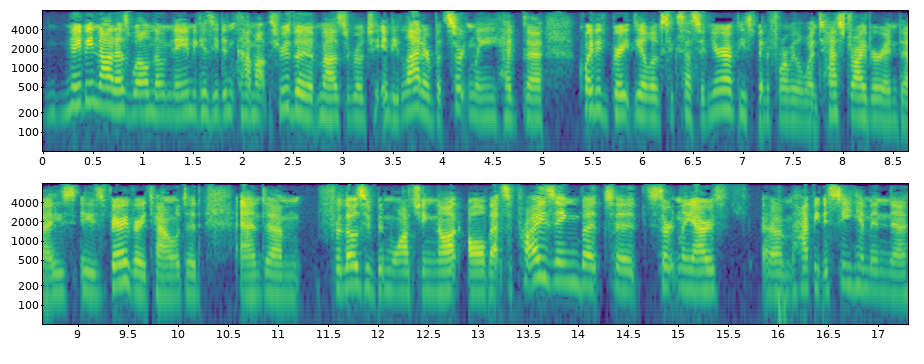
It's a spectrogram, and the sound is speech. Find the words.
maybe not as well known name because he didn't come up through the Mazda Road to Indy ladder, but certainly had uh, quite a great deal of success in Europe. He's been a Formula One test driver, and uh, he's he's very very talented. And um, for those who've been watching, not all that surprising, but uh, certainly ours um, happy to see him in uh,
